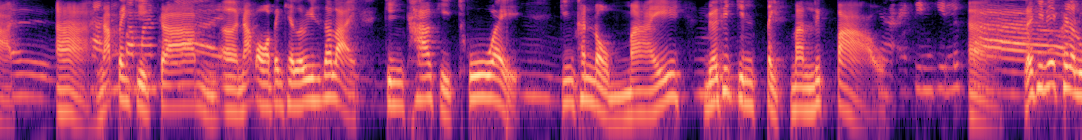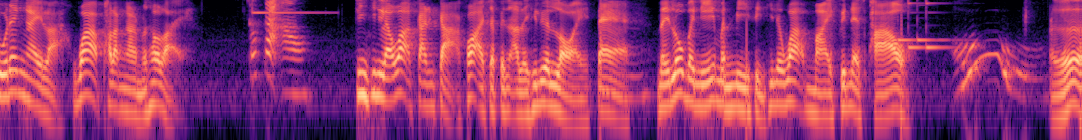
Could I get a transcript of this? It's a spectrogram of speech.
าดเอออ่าถาดนับเป็นกี่กรัมประมาณเท่าไหร่เออนับออกมาเป็นแคลอรี่เท่าไหร่ กินข้าวกี่ถ้วยอืมกินขนมไหมอืมเนื้อที่กินติดมันหรือเปล่าเนี่ยไอติมกินหรือเปอ่าล่า แล้วทีนี้เขาจะรู้ได้ไงล่ะ ว่าพลังงานมันเท่าไหร่ ก็กะเอาจ ริง ๆ แล้วว่าการกะก็อาจจะเป็นอะไรที่เลื่อนลอย แต่อืมในโลกใบนี้มันมีสิ่งที่เรียกว่า My Fitness Pal โอ้เออ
